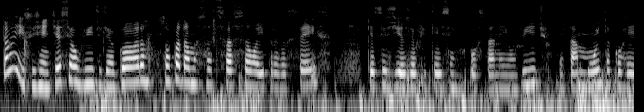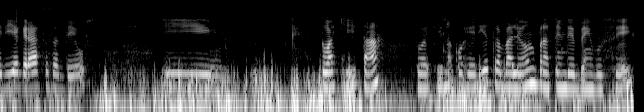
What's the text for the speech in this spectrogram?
Então é isso, gente. Esse é o vídeo de agora. Só para dar uma satisfação aí para vocês que esses dias eu fiquei sem postar nenhum vídeo. E tá muita correria, graças a Deus. E tô aqui, tá? Tô aqui na correria, trabalhando para atender bem vocês.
